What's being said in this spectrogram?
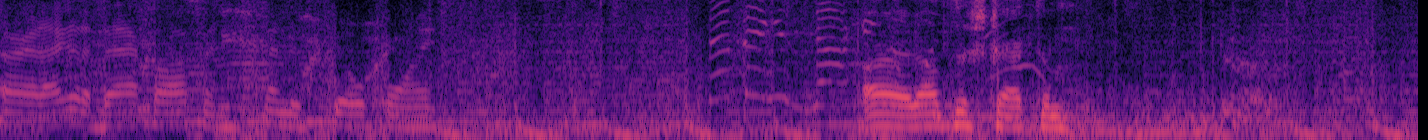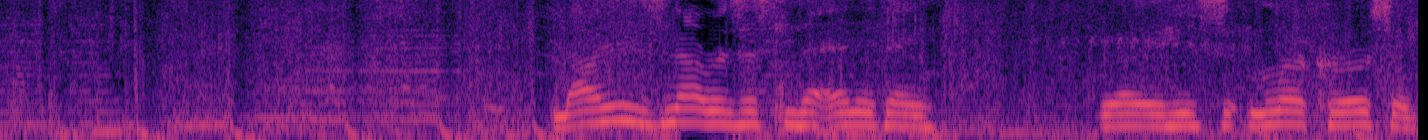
Alright, I gotta back off and spend a skill point. That thing is knocking All right, I'll distract him. Now he's not resistant to anything. Really, he's more corrosive.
